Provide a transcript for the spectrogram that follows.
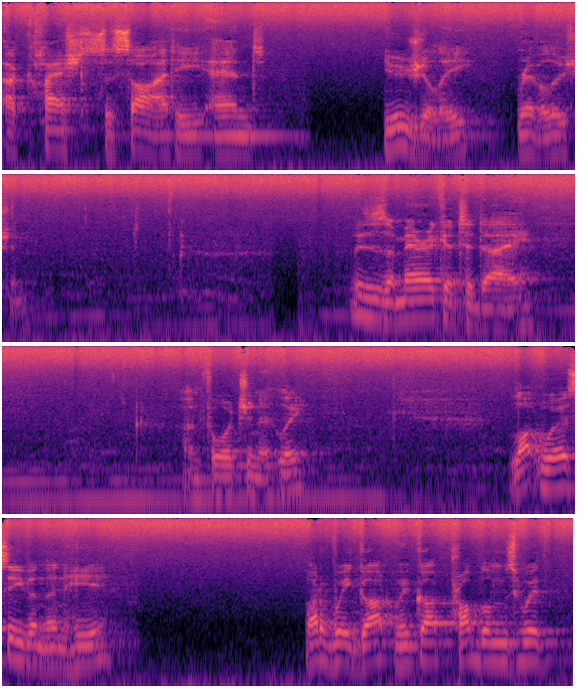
a clashed society and usually revolution. This is America today, unfortunately. A lot worse even than here. What have we got? We've got problems with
